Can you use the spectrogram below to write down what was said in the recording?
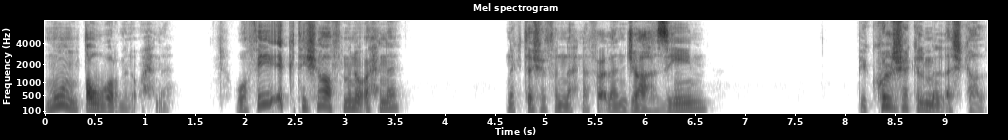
مو نطور منو إحنا وفي اكتشاف منو إحنا نكتشف إن إحنا فعلا جاهزين بكل شكل من الأشكال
